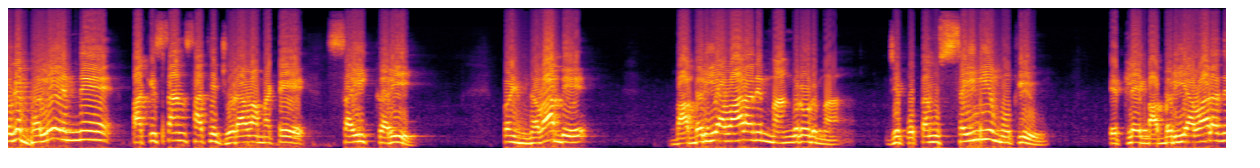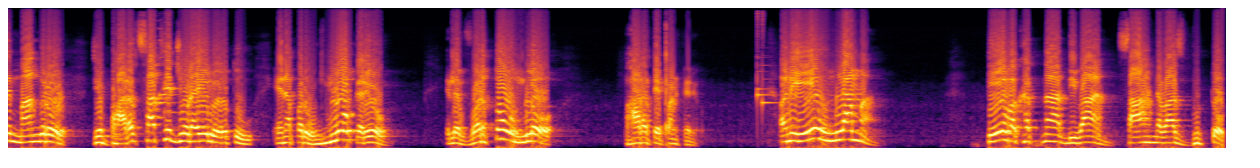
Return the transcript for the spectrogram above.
તો કે ભલે એમને પાકિસ્તાન સાથે જોડાવા માટે સહી કરી, પણ નવાબે બાબરિયાવાડ અને માંગરોળમાં જે પોતાનું સૈન્ય મોકલ્યું, એટલે બાબરિયાવાડ અને માંગરોળ જે ભારત સાથે જોડાયેલું હતું, એના પર હુમલો કર્યો, એટલે વળતો હુમલો ભારતે પણ કર્યો. અને એ હુમલામાં તે વખતના દિવાન શાહનવાઝ ભુટ્ટો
